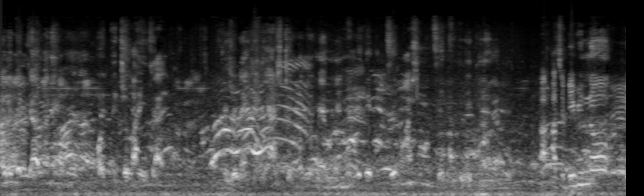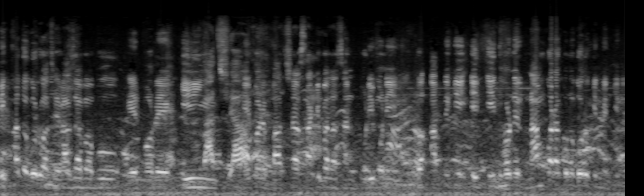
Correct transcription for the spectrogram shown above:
বলে দেখতে মানে ঐতিহ্যবাহী যায়। এটা দেখে আমি আসছি প্রথমে মনে করে দেখছি মাসে হচ্ছে দেখে আ- আচ্ছা বিভিন্ন বিখ্যাত গরু আছে রাজা বাবু এরপরে কিং। এরপরে বাদশাহ সাকিব আল হাসান পরিমণি। তো আপনি কি এই- ধরনের নাম করা কোনো গরু কিনবেন কিনা?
